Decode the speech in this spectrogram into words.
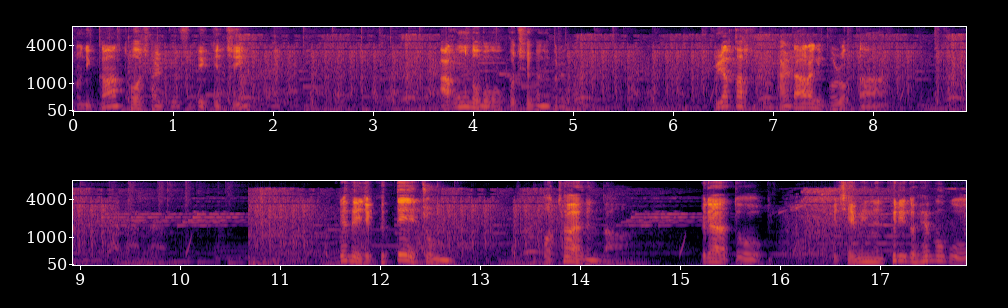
그러니까 더 잘 뛸 수도 있겠지? 아공도 먹었고 최근에 그래도. 분량값이 좀 달달하게 벌렀다. 그래서 이제 그때 좀 버텨야 된다 그래야 또 재밌는 트리도 해보고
